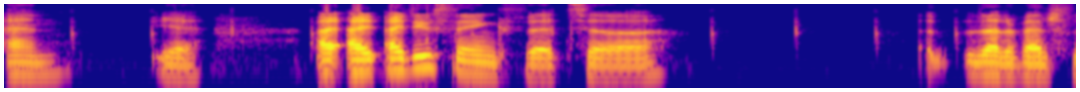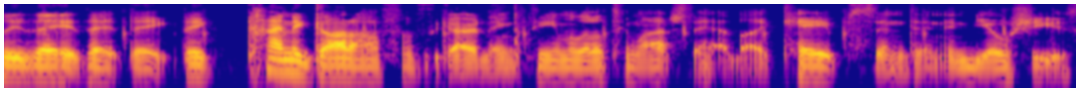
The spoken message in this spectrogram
and yeah. I, I, I do think that uh, that eventually they, they, they, they kind of got off of the gardening theme a little too much. They had like capes and, and, and Yoshis,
